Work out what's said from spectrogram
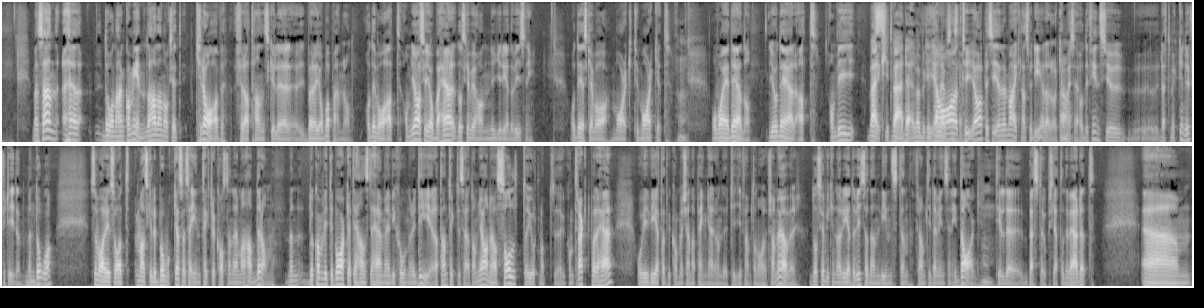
Men sen eh, då när han kom in, då hade han också ett krav för att han skulle börja jobba på Enron. Och det var att om jag ska jobba här, då ska vi ha en ny redovisning. Och det ska vara mark to market. Mm. Och vad är det då? Jo, det är att om vi Verkligt värde, eller vad brukar vi kalla ja, det ty, Ja, precis. Eller marknadsvärderare kan ja. man säga. Och det finns ju rätt mycket nu för tiden. Men mm. då så var det ju så att man skulle boka så att säga, intäkter och kostnader när man hade dem. Men då kommer vi tillbaka till hans det här med visioner och idéer. Att han tyckte så här att om jag nu har sålt och gjort något eh, kontrakt på det här och vi vet att vi kommer tjäna pengar under 10-15 år framöver. Då ska vi kunna redovisa den vinsten, framtida vinsten idag mm. till det bästa uppskattade värdet. Um,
